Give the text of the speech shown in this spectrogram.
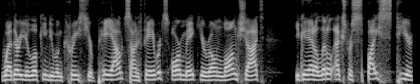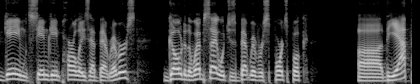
Whether you're looking to increase your payouts on favorites or make your own long shot, you can add a little extra spice to your game with same game parlays at Bet Rivers. Go to the website, which is Bet Rivers Sportsbook, uh, the app,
